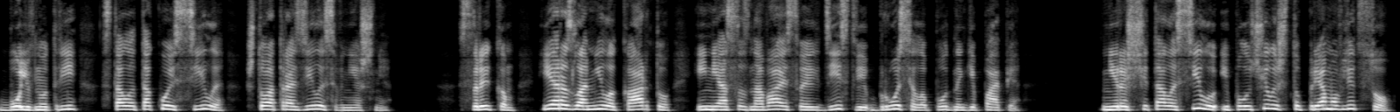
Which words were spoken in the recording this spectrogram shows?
Боль внутри стала такой силы, что отразилась внешне. С рыком я разломила карту и, не осознавая своих действий, бросила под ноги папе. Не рассчитала силу и получилось, что прямо в лицо.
